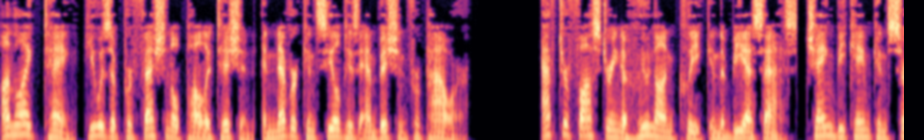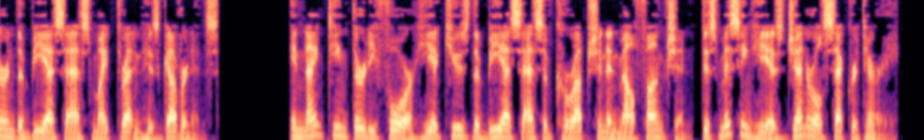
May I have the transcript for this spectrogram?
Unlike Tang, he was a professional politician, and never concealed his ambition for power. After fostering a Hunan clique in the BSS, Chiang became concerned the BSS might threaten his governance. In 1934 he accused the BSS of corruption and malfunction, dismissing he as general secretary.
